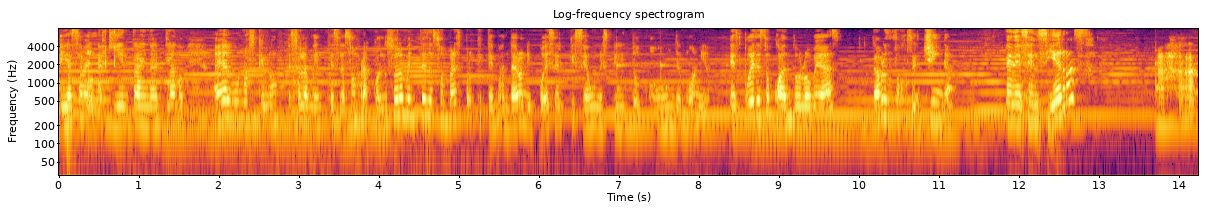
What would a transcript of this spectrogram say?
Y ya saben, aquí entra en anclado. Hay algunos que no, que solamente es la sombra. Cuando solamente es la sombra es porque te mandaron y puede ser que sea un espíritu o un demonio. Después de eso, cuando lo veas, te abres los ojos en chinga, te desencierras Ajá.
